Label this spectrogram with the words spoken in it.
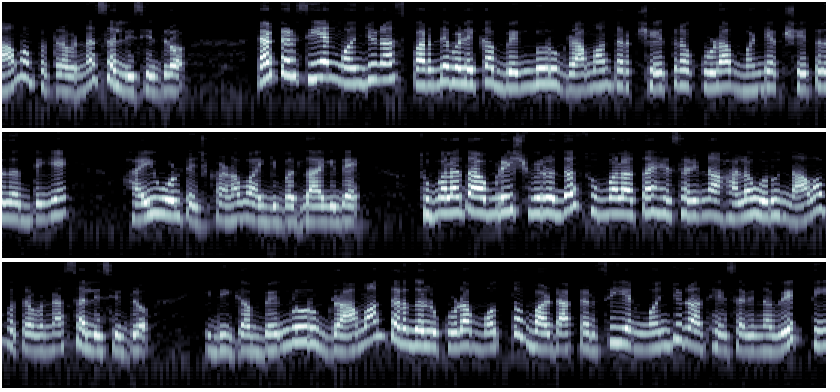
ನಾಮಪತ್ರವನ್ನು ಸಲ್ಲಿಸಿದ್ರು. ಡಾಕ್ಟರ್ ಸಿಎನ್ ಮಂಜುನಾಥ್ ಸ್ಪರ್ಧೆ ಬಳಿಕ ಬೆಂಗಳೂರು ಗ್ರಾಮಾಂತರ ಕ್ಷೇತ್ರ ಕೂಡ ಮಂಡ್ಯ ಕ್ಷೇತ್ರದಂತೆಯೇ ಹೈ ವೋಲ್ಟೇಜ್ ಕಣವಾಗಿ ಬದಲಾಗಿದೆ. ಸುಮಲತಾ ಅಂಬರೀಶ್ ವಿರುದ್ಧ ಸುಮಲತಾ ಹೆಸರಿನ ಹಲವರು ನಾಮಪತ್ರವನ್ನು ಸಲ್ಲಿಸಿದ್ರು. ಇದೀಗ ಬೆಂಗಳೂರು ಗ್ರಾಮಾಂತರದಲ್ಲೂ ಕೂಡ ಮತ್ತೊಬ್ಬ ಡಾಕ್ಟರ್ ಸಿಎನ್ ಮಂಜುನಾಥ್ ಹೆಸರಿನ ವ್ಯಕ್ತಿ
